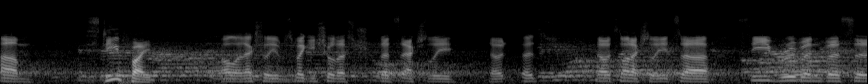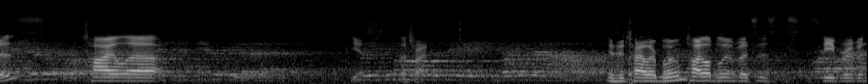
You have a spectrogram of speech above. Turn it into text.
Um, Steve fight. hold on, actually, I'm just making sure that's tr- that's actually no, it's no, it's not actually. It's uh, Steve Rubin versus Tyler. Yes, that's right. Is it Tyler Bloom? Tyler Bloom versus S- Steve Rubin.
